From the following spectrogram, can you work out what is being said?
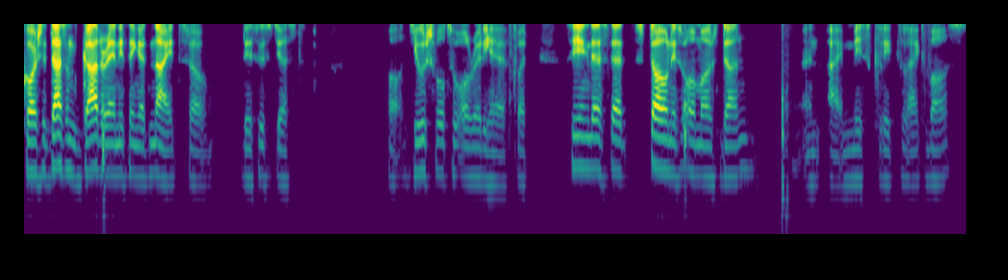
Course it doesn't gather anything at night, so this is just well useful to already have, but seeing as that stone is almost done and I misclick like boss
